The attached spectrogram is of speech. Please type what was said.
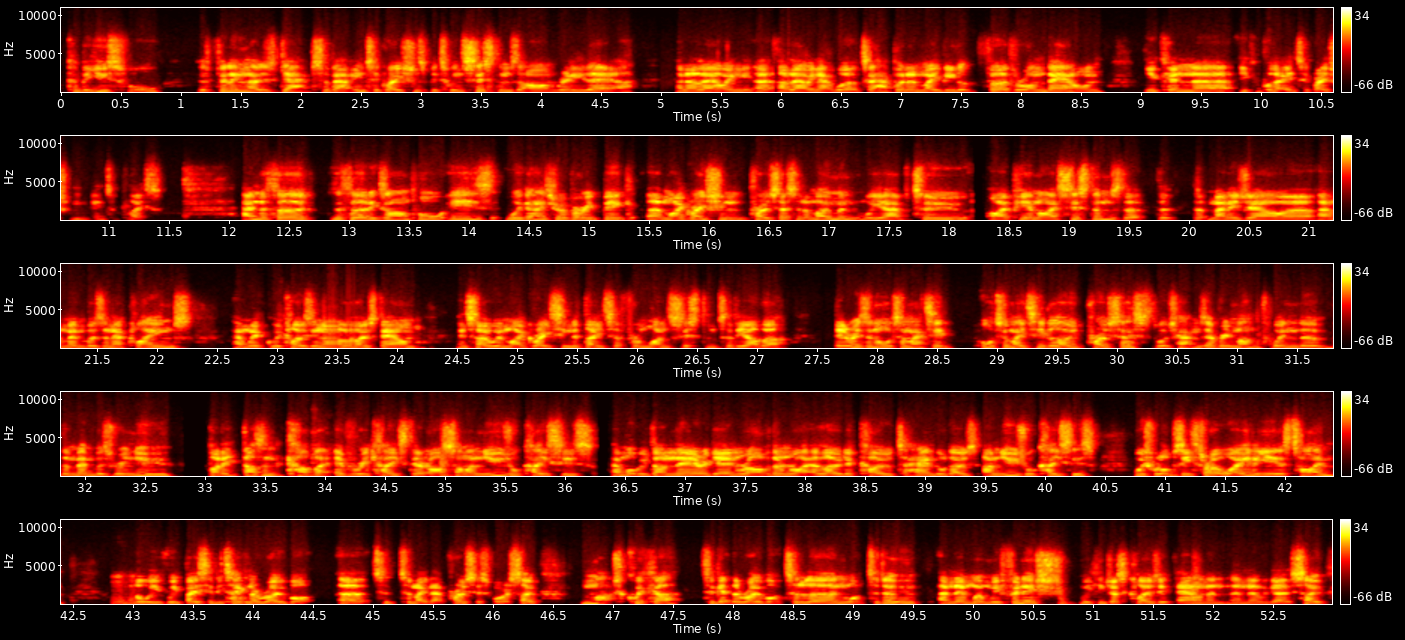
can be useful, is filling those gaps about integrations between systems that aren't really there, and allowing uh, allowing that work to happen. And maybe look further on down, you can uh, you can put that integration into place. And the third, the third example is we're going through a very big uh, migration process at the moment. We have two IPMI systems that that, that manage our uh, our members and our claims, and we're, we're closing all of those down. And so we're migrating the data from one system to the other. There is an automated automated load process which happens every month when the, the members renew, but it doesn't cover every case. There are some unusual cases. And what we've done there again, rather than write a load of code to handle those unusual cases, which we'll obviously throw away in a year's time. Mm-hmm. But we've, we've basically taken a robot uh, to, to make that process for us. So much quicker to get the robot to learn what to do. And then when we finish, we can just close it down and, and there we go. So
